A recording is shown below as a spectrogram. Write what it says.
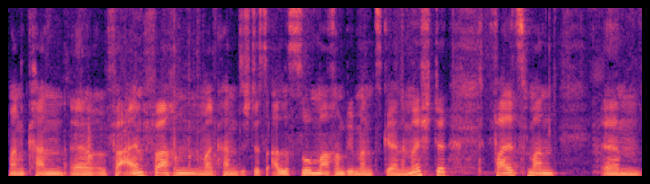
man kann äh, vereinfachen, man kann sich das alles so machen, wie man es gerne möchte. Falls man ähm,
